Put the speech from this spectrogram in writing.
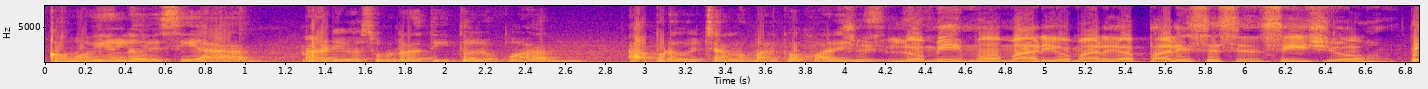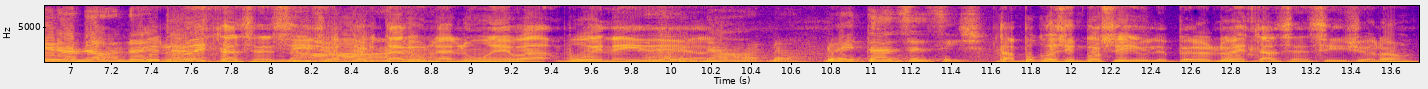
como bien lo decía Mario hace un ratito, lo puedan aprovechar los Marcos Juárez. Sí, lo mismo, Mario Marga, parece sencillo. Pero no, no, es, tan, no es tan sencillo aportar una nueva buena idea. No, no, no es tan sencillo. Tampoco es imposible, pero no es tan sencillo, ¿no?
